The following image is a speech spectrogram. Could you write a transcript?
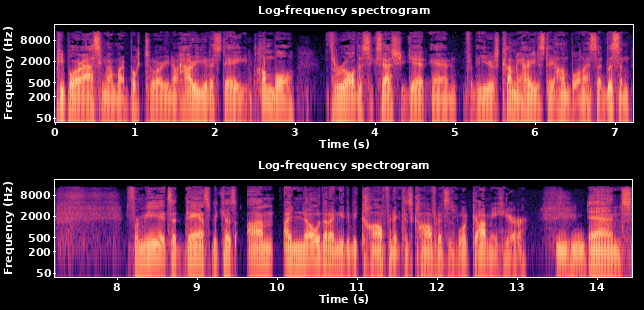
people are asking about my book tour, you know, how are you going to stay humble through all the success you get and for the years coming? How are you going to stay humble? And I said, listen, for me, it's a dance because I'm, I know that I need to be confident because confidence is what got me here. Mm-hmm. And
